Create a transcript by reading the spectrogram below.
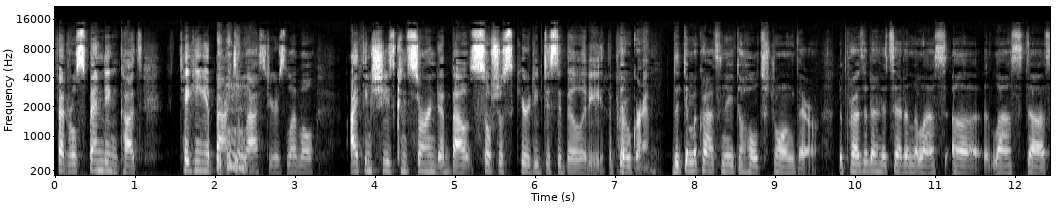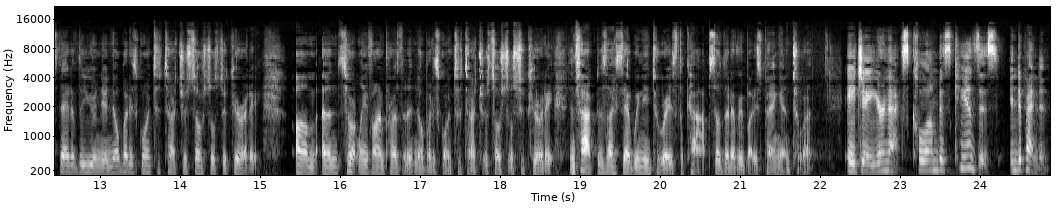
federal spending cuts, taking it back to last year's level I think she's concerned about Social Security disability, the program. The, the Democrats need to hold strong there. The president had said in the last uh, last uh, State of the Union, nobody's going to touch your Social Security, um, and certainly if I'm president, nobody's going to touch your Social Security. In fact, as I said, we need to raise the cap so that everybody's paying into it. AJ, you're next. Columbus, Kansas, Independent.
